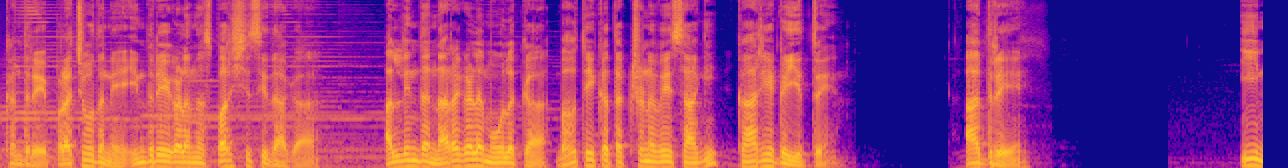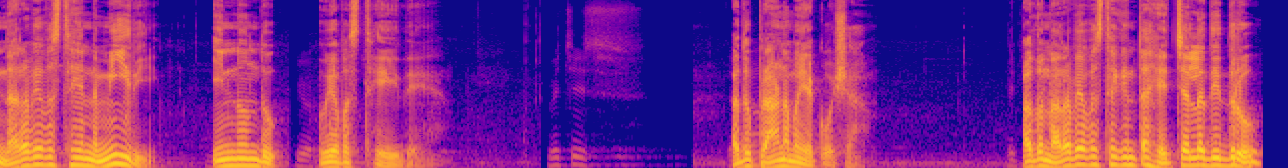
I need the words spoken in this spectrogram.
ಯಾಕಂದ್ರೆ ಪ್ರಚೋದನೆ ಇಂದ್ರಿಯಗಳನ್ನು ಸ್ಪರ್ಶಿಸಿದಾಗ ಅಲ್ಲಿಂದ ನರಗಳ ಮೂಲಕ ಬಹುತೇಕ ತಕ್ಷಣವೇ ಸಾಗಿ ಕಾರ್ಯಗೈಯುತ್ತೆ. ಆದ್ರೆ ಈ ನರ ವ್ಯವಸ್ಥೆಯನ್ನು ಮೀರಿ ಇನ್ನೊಂದು ವ್ಯವಸ್ಥೆ ಇದೆ. ಅದು ಪ್ರಾಣಮಯ ಕೋಶ. ಅದು ನರ ವ್ಯವಸ್ಥೆಗಿಂತ ಹೆಚ್ಚಲ್ಲದಿದ್ದರೂ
